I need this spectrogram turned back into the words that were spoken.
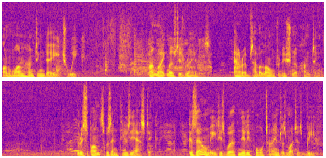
on one hunting day each week. Unlike most Israelis, Arabs have a long tradition of hunting. The response was enthusiastic. Gazelle meat is worth nearly four times as much as beef,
